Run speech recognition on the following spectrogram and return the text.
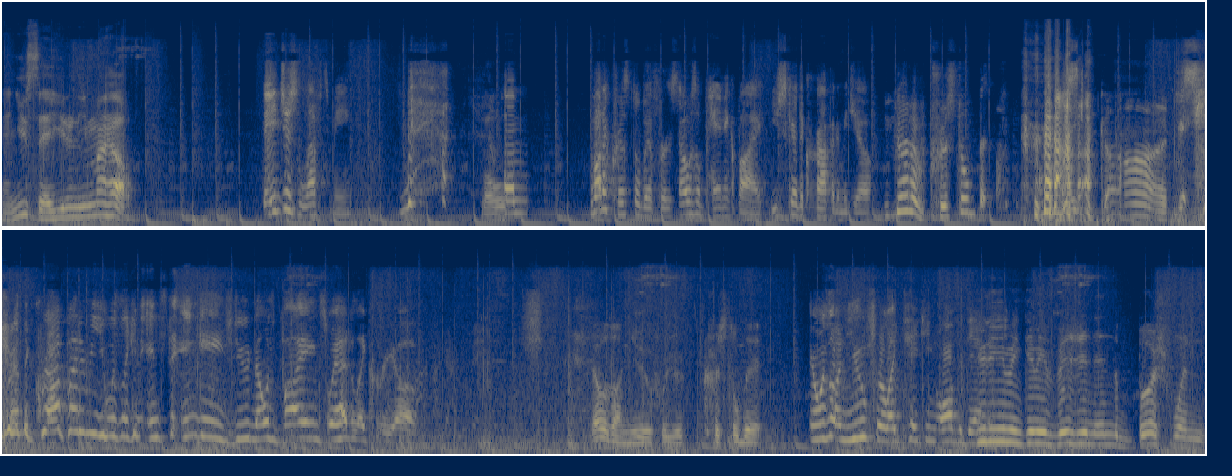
And you say you didn't need my help. They just left me. Lol. um, I bought a crystal bit first. That was a panic buy. You scared the crap out of me, Joe. You got a crystal bit. Oh my god. You scared the crap out of me. It was like an instant engage, dude. And I was buying, so I had to like hurry up. That was on you for your crystal bit. It was on you for like taking all the damage. You didn't even give me vision in the bush when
